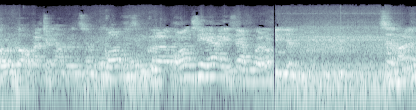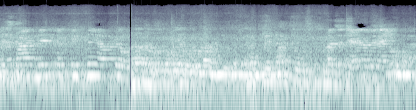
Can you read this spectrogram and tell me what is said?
और उनका ऑफ़िस यहाँ कौन सी है आईएसए आपको कितने आपके अच्छा छह नंबर नहीं होगा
